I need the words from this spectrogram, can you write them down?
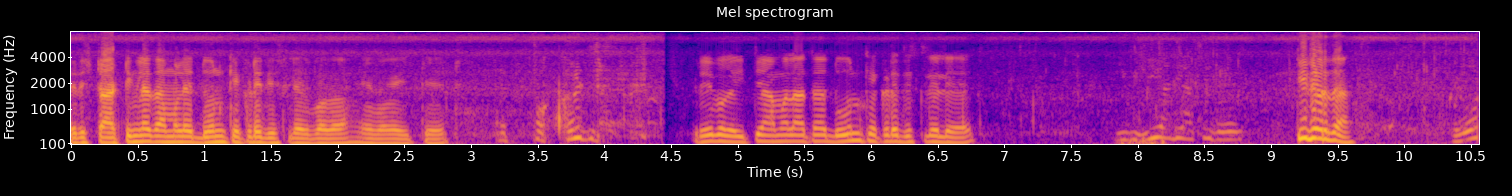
तरी स्टार्टिंगलाच आम्हाला दोन खेकडे दिसले आहेत बघा हे बघा इथे. आहेत. पकड. रे बघा इथे आम्हाला आता दोन खेकडे दिसलेले आहेत. ती धरता हो, हो,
